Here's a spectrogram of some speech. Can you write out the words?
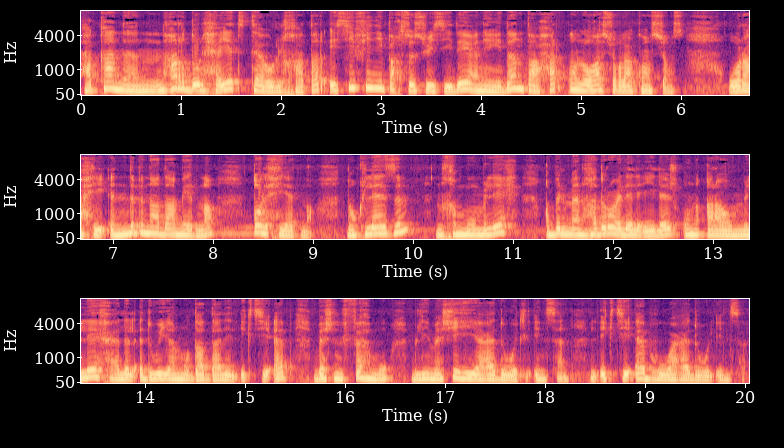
هكا نعرضوا الحياة تاعو للخطر. et s'il finit par se suicider يعني إذا انتحر on l'aura sur la conscience وراح يأنبنا ضميرنا طول حياتنا. donc لازم نخممو مليح قبل ما نهضروا على العلاج ونقراو مليح على الأدوية المضادة للاكتئاب باش نفهموا بلي ماشي هي عدوة الإنسان. الاكتئاب هو عدو الإنسان.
